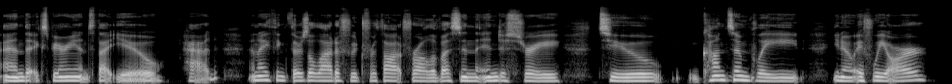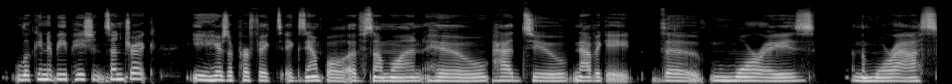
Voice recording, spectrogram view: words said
and the experience that you had. And I think there's a lot of food for thought for all of us in the industry to contemplate, you know, if we are looking to be patient centric, here's a perfect example of someone who had to navigate the mores and the morass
